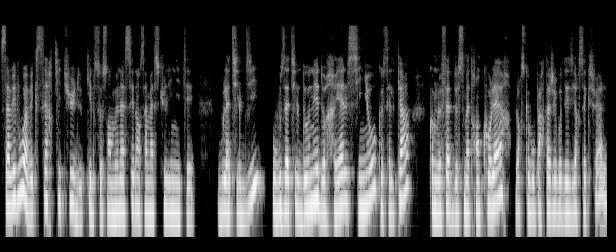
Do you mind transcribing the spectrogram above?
Savez-vous avec certitude qu'il se sent menacé dans sa masculinité? Vous l'a-t-il dit ou vous a-t-il donné de réels signaux que c'est le cas, comme le fait de se mettre en colère lorsque vous partagez vos désirs sexuels?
